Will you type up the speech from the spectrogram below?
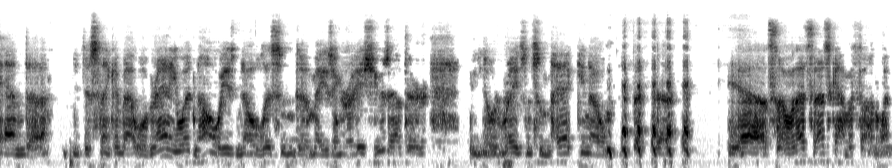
and uh, you just think about well, Granny wouldn't always you know listen to Amazing Grace. She was out there, you know, raising some heck. You know, but. Uh, Yeah, so that's that's kind of a fun one.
